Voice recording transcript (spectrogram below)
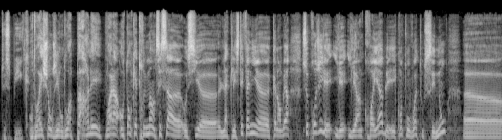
to speak On doit échanger, on doit parler. Voilà, en tant qu'être humain, c'est ça euh, aussi euh, la clé. Stéphanie euh, Calambert, ce projet, il est, il, est, il est incroyable. Et quand on voit tous ces noms, euh,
